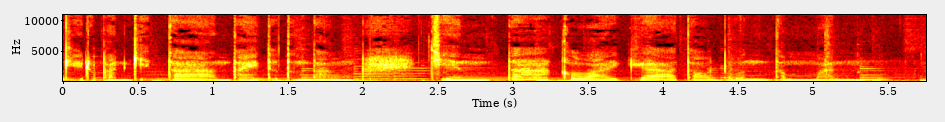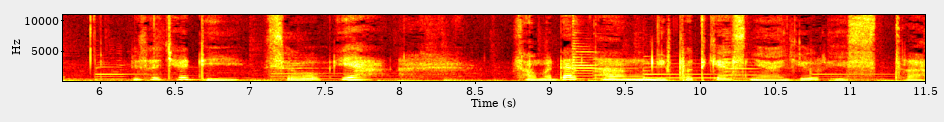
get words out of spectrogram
kehidupan kita, entah itu tentang cinta, keluarga ataupun teman. Bisa jadi. So, ya. Yeah. Selamat datang di podcastnya Yuristra.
